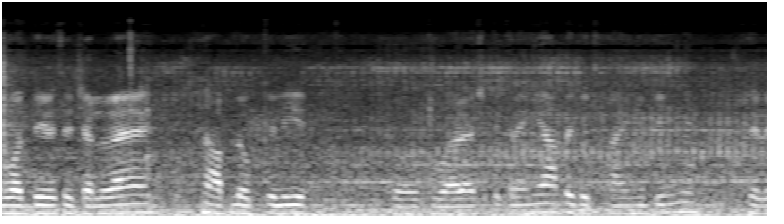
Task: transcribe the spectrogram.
यार बहुत देर से चल रहे हैं आप लोग के लिए। तो थोड़ा रेस्ट करेंगे यहाँ पे कुछ खाएँगे पीएँगे फिर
